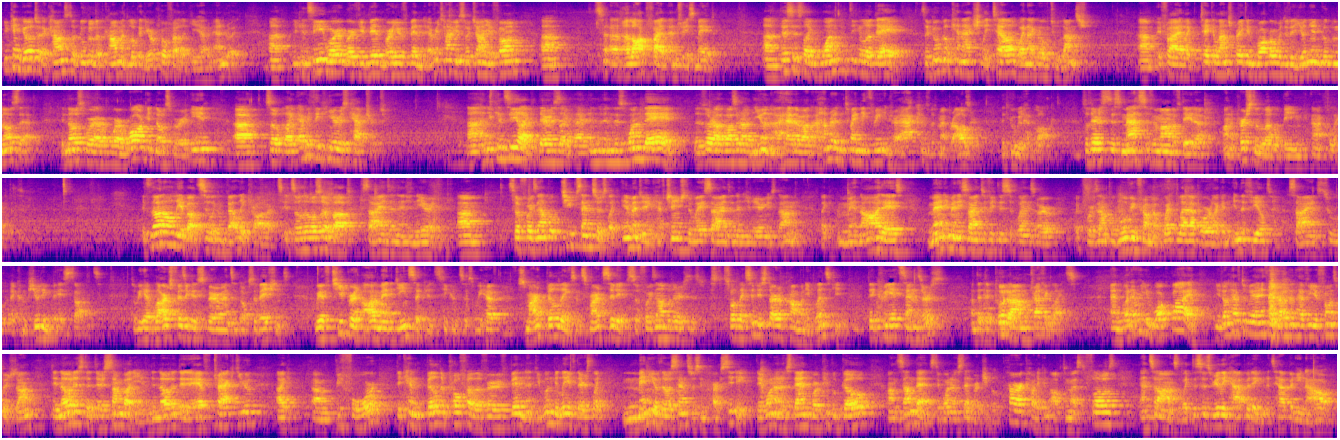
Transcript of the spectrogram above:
You can go to accounts.google.com and look at your profile if you have an Android. Uh, you can see where, where, you've been, where you've been. Every time you switch on your phone, um, a log file entry is made. Um, this is like one particular day. So Google can actually tell when I go to lunch. Um, if I like take a lunch break and walk over to the Union, Google knows that. It knows where, where I walk, it knows where I eat. Uh, so like everything here is captured. Uh, and you can see like there's like uh, in, in, this one day, this was around noon, I had about 123 interactions with my browser that Google had logged. So there's this massive amount of data on a personal level being uh, collected. It's not only about Silicon Valley products, it's also about science and engineering. Um, so for example, cheap sensors like imaging have changed the way science and engineering is done. Like nowadays, many, many scientific disciplines are like for example, moving from a wet lab or like an in-the-field science to a computing-based science. So we have large physical experiments and observations. We have cheaper and automated gene sequences. We have smart buildings and smart cities. So for example, there's this Salt Lake City startup company, Blyncsy. They create sensors and that they put on traffic lights. And whenever you walk by, you don't have to do anything other than having your phone switched on. They notice that there's somebody and they know that they have tracked you like um, before, they can build a profile of where you've been. And you wouldn't believe there's like many of those sensors in Park City. They want to understand where people go on Sundance. They want to understand where people park, how they can optimize the flows, and so on. So like this is really happening, and it's happening now.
